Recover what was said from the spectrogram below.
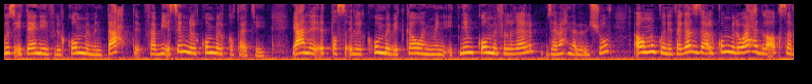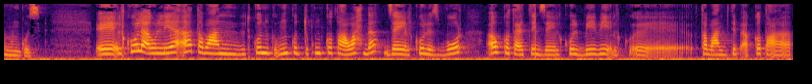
جزء تاني في الكم من تحت فبيقسم لي الكم لقطعتين يعني التص... الكم بيتكون من اتنين كم في الغالب زي ما إحنا بنشوف أو ممكن يتجزأ الكم الواحد لأكثر من جزء. الكولا أو الياقة طبعا بتكون ممكن تكون قطعة واحدة زي الكول سبور أو قطعتين زي الكول بيبي. طبعا بتبقى قطعة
